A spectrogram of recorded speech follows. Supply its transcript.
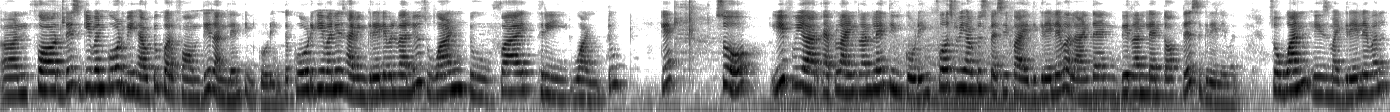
and for this given code we have to perform the run length encoding. The code given is having gray level values 1, 2, 5, 3, 1, 2. Okay. So, if we are applying run length encoding, first we have to specify the gray level and then the run length of this gray level. So, 1 is my gray level,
